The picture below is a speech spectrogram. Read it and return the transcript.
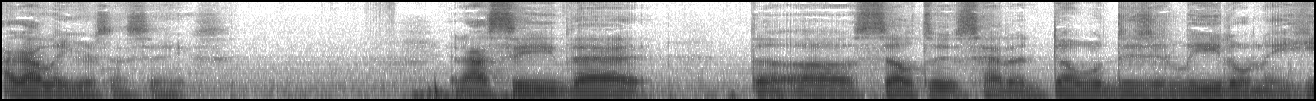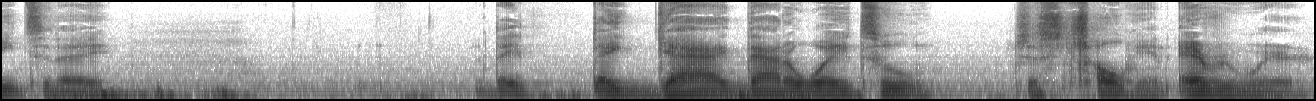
I got Lakers in six. And I see that the uh, Celtics had a double digit lead on the Heat today. They they gagged that away too. Just choking everywhere.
